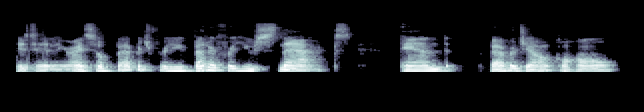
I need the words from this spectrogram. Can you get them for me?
is hitting, right? So beverage for you, better for you snacks and beverage alcohol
